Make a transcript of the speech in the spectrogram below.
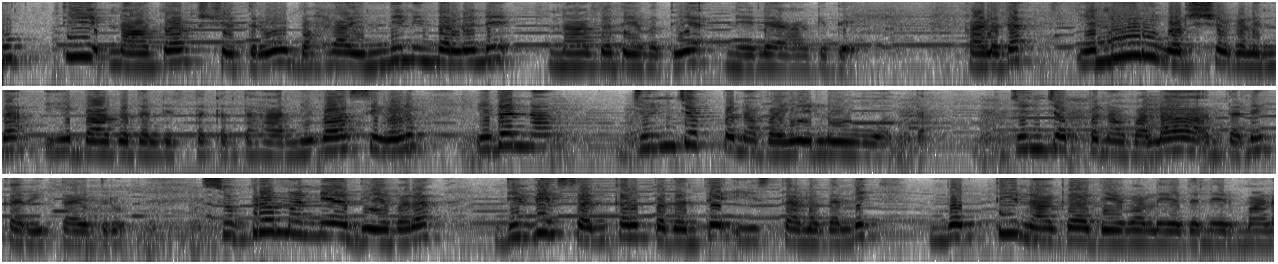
ಮುಕ್ತಿ ನಾಗ ಕ್ಷೇತ್ರವು ಬಹಳ ಹಿಂದಿನಿಂದಲೇ ನಾಗದೇವತೆಯ ನೆಲೆ ಆಗಿದೆ. ಕಳೆದ ಇನ್ನೂರು ವರ್ಷಗಳಿಂದ ಈ ಭಾಗದಲ್ಲಿರ್ತಕ್ಕಂತಹ ನಿವಾಸಿಗಳು ಇದನ್ನ ಜುಂಜಪ್ಪನ ಬಯಲು ಅಂತ, ಜುಂಜಪ್ಪನ ವಲ ಅಂತಾನೆ ಕರೀತಾ ಇದ್ರು. ಸುಬ್ರಹ್ಮಣ್ಯ ದೇವರ ದಿವ್ಯ ಸಂಕಲ್ಪದಂತೆ ಈ ಸ್ಥಳದಲ್ಲಿ ಮುಕ್ತಿ ನಾಗ ದೇವಾಲಯದ ನಿರ್ಮಾಣ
